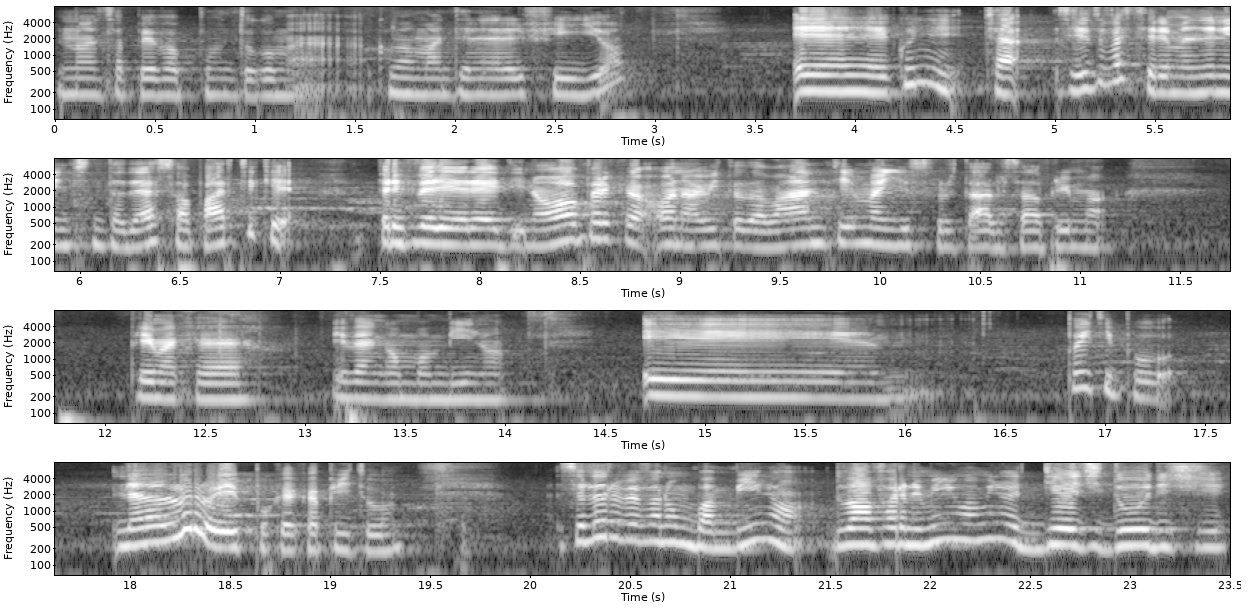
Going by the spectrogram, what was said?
non sapeva appunto come, come mantenere il figlio. E quindi, cioè, se io dovessi rimanere incinta adesso, a parte che preferirei di no perché ho una vita davanti, è meglio sfruttarsela prima, prima che mi venga un bambino. E poi, tipo, nella loro epoca, capito? Se loro avevano un bambino, dovevano farne minimo meno 10, 12,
